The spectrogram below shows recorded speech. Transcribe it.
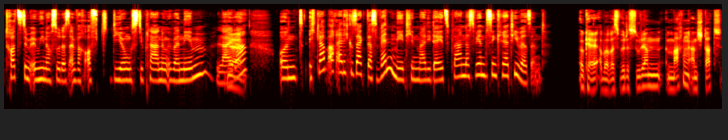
trotzdem irgendwie noch so, dass einfach oft die Jungs die Planung übernehmen, leider. Ja. Und ich glaube auch ehrlich gesagt, dass wenn Mädchen mal die Dates planen, dass wir ein bisschen kreativer sind. Okay, aber was würdest du dann machen, anstatt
